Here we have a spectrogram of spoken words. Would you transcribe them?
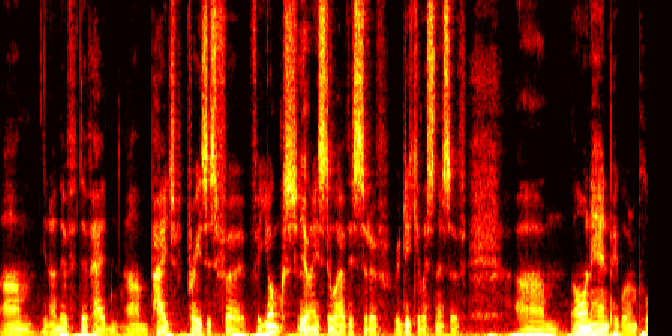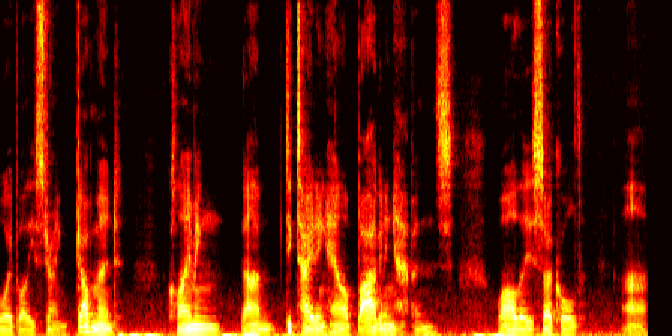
Um, you know they've they've had um, page freezes for for yonks, and Yep. they still have this sort of ridiculousness of um, on one hand, people are employed by the Australian government, claiming, um, dictating how bargaining happens, while the so-called uh,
